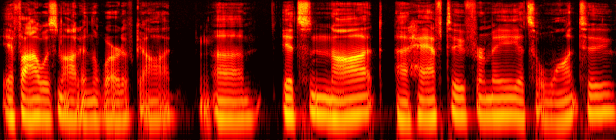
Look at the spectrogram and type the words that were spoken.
if I was not in the Word of God. Mm-hmm. Um, it's not a have to for me; it's a want to.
